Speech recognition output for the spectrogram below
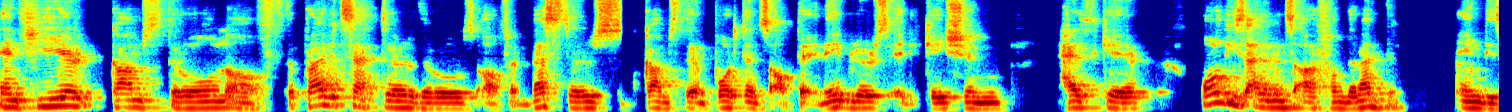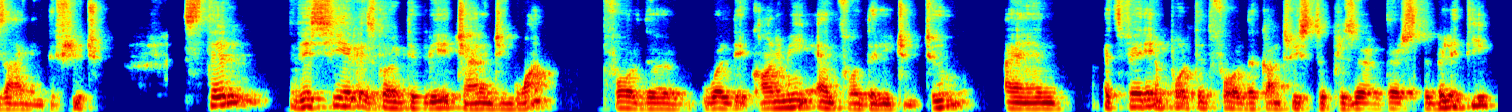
And here comes the role of the private sector, the roles of investors, comes the importance of the enablers, education, healthcare. All these elements are fundamental in designing the future. Still, this year is going to be a challenging one for the world economy and for the region too. And it's very important for the countries to preserve their stability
